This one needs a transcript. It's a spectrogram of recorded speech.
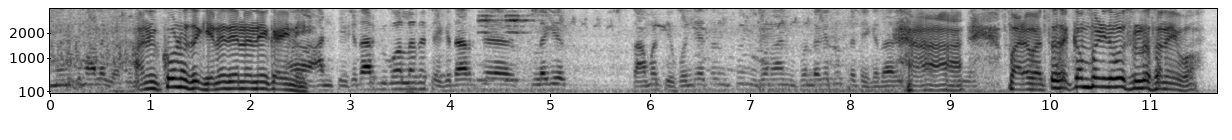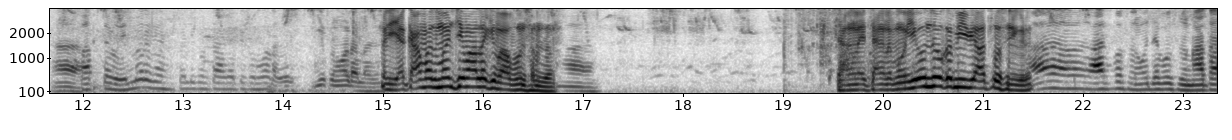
म्हणजे मला घ्या आणि कोणाचं घेणं देणं नाही काही नाही. हा, आणि ठेकेदार बी बोलला तर ठेकेदारच्या लगेच सामान फेकून द्यायचं आणि तुम्ही पण आम्ही पण लगेच दुसरा ठेकेदार हा बरोबर तसं कंपनीचं बसून तसं नाही बा हा. पातळ होईल बरं का? पलीकडून टाका तिकडून वाढा जरा. इकडून वाढा लागेल. म्हणजे या कामात म्हणजे मालक आहे बा आपण समजा. हा. चांगलं आहे चांगलं आहे. मग येऊन जाऊ का मी बी आजपासून इकडं? हा, आजपासून उद्यापासून. आता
